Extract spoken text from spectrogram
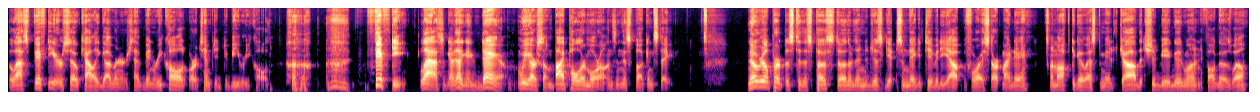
the last 50 or so Cali governors have been recalled or attempted to be recalled. 50 last. Damn, we are some bipolar morons in this fucking state. No real purpose to this post other than to just get some negativity out before I start my day. I'm off to go estimate a job that should be a good one if all goes well.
